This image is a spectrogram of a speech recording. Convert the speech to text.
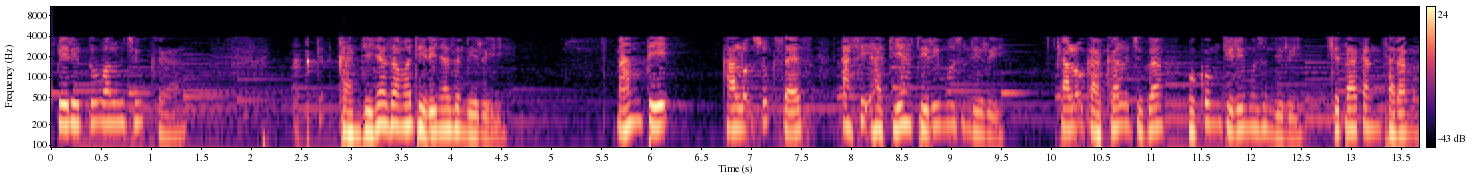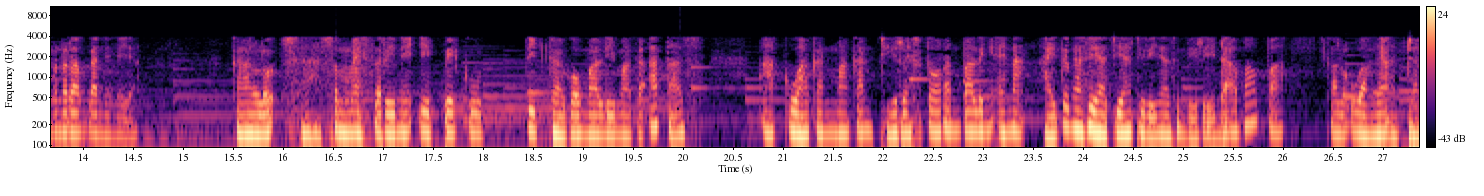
spiritual juga janjinya sama dirinya sendiri nanti kalau sukses kasih hadiah dirimu sendiri kalau gagal juga hukum dirimu sendiri. Kita akan jarang menerapkan ini ya. Kalau semester ini IP ku 3,5 ke atas, aku akan makan di restoran paling enak. Nah, itu ngasih hadiah dirinya sendiri. Tidak apa-apa kalau uangnya ada.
